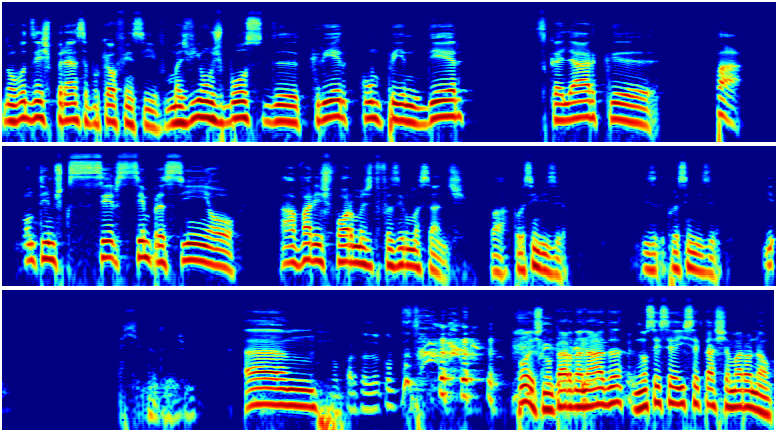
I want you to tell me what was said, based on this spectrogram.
Não vou dizer esperança porque é ofensivo, mas via um esboço de querer compreender se calhar que pá, não temos que ser sempre assim ou há várias formas de fazer uma Santos, vá, por assim dizer. Diz- Por assim dizer. E... Ai meu Deus, meu. Ahm, Não partas o computador. Pois, não tarda nada. Não sei se é isso é que está a chamar ou não.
